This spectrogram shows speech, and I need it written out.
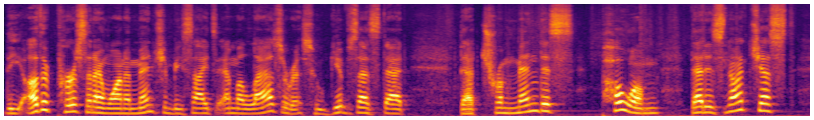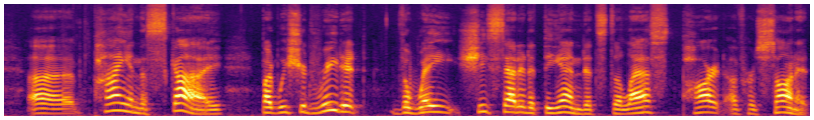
The other person I want to mention besides Emma Lazarus, who gives us that, that tremendous poem that is not just uh, pie in the sky, but we should read it the way she said it at the end. It's the last part of her sonnet.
